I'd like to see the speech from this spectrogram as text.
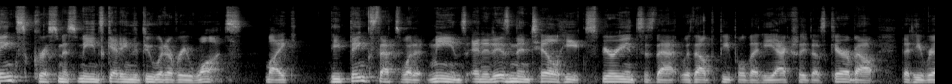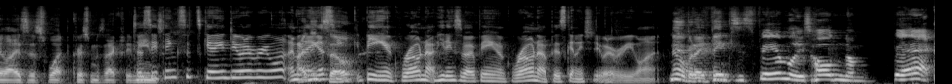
thinks Christmas means getting to do whatever he wants. Like he thinks that's what it means, and it isn't until he experiences that without the people that he actually does care about that he realizes what Christmas actually Does means. he thinks it's getting to do whatever he wants? I mean, I I, think guess so. he, being a grown up, he thinks about being a grown up is getting to do whatever you want. no, but I think his family's holding him back.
